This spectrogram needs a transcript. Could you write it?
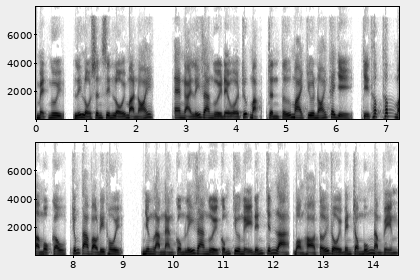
mệt ngươi, Lý Lộ Sinh xin lỗi mà nói. E ngại lý ra người đều ở trước mặt, Trình Tứ Mai chưa nói cái gì, chỉ thấp thấp mà một câu, chúng ta vào đi thôi. Nhưng làm nàng cùng lý ra người cũng chưa nghĩ đến chính là, bọn họ tới rồi bên trong muốn nằm viện,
